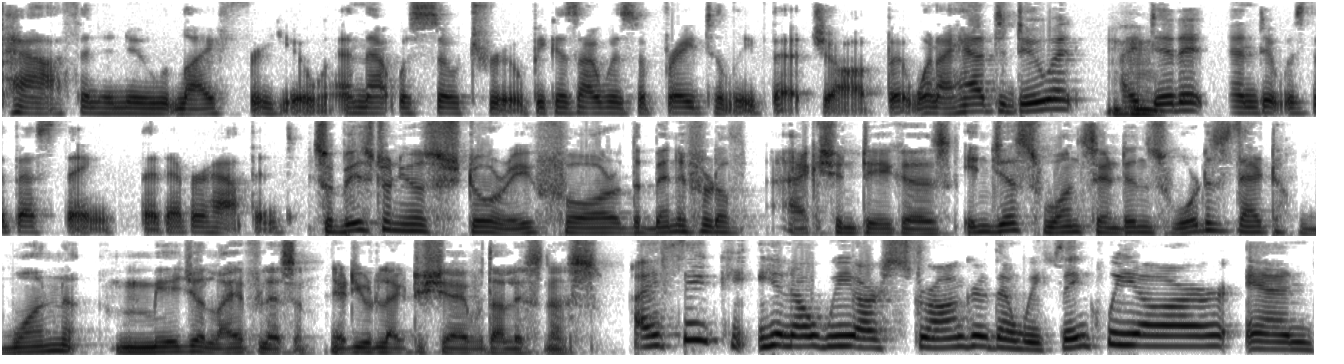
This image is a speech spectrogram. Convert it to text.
path and a new life for you. And that was so true because I was afraid to leave that job. But when I had to do it, mm-hmm. I did it, and it was the best thing that ever happened. So, based on your story, for the benefit of action takers, in just one sentence, what is that one major life lesson that you'd like to share with our listeners? I think, you know, we are stronger than we think we are, and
